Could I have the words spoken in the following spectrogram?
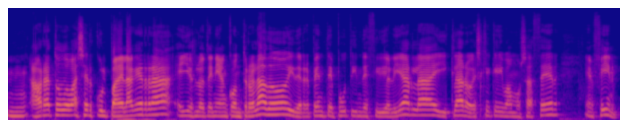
Mm, ahora todo va a ser culpa de la guerra, ellos lo tenían controlado y de repente Putin decidió liarla y claro, es que ¿qué íbamos a hacer? En fin,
